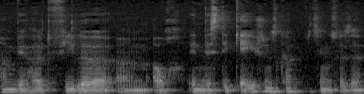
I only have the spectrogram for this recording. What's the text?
haben wir halt viele ähm, auch Investigations gehabt, beziehungsweise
